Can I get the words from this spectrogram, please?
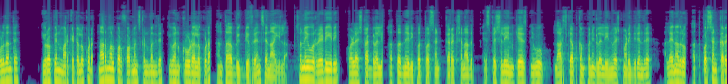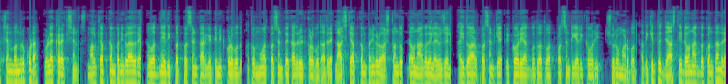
ಉಳಿದಂತೆ ಯುರೋಪಿಯನ್ ಮಾರ್ಕೆಟ್ ಅಲ್ಲೂ ಕೂಡ ನಾರ್ಮಲ್ ಪರ್ಫಾರ್ಮೆನ್ಸ್ ಕಂಡು ಬಂದಿದೆ. ಇವನ್ ಕ್ರೂಡ್ ಅಲ್ಲೂ ಕೂಡ ಅಂತಹ ಬಿಗ್ ಡಿಫರೆನ್ಸ್ ಏನಾಗಿಲ್ಲ. ಸೊ ನೀವು ರೆಡಿ ಇರಿ. ಒಳ್ಳೆ ಸ್ಟಾಕ್ಗಳಲ್ಲಿ ಹತ್ತು ಹದಿನೈದು ಇಪ್ಪತ್ತು ಪರ್ಸೆಂಟ್ ಕರೆಕ್ಷನ್ ಆದ್ರೆ ಎಸ್ಪೆಷಲಿ ಇನ್ ಕೇಸ್ ನೀವು ಲಾರ್ಜ್ ಕ್ಯಾಪ್ ಕಂಪನಿಗಳಲ್ಲಿ ಇನ್ವೆಸ್ಟ್ ಮಾಡಿದ್ದೀರಿ ಅಂದ್ರೆ ಅಲ್ಲೇನಾದ್ರೂ ಹತ್ತು ಪರ್ಸೆಂಟ್ ಕರೆಕ್ಷನ್ ಬಂದ್ರು ಕೂಡ ಒಳ್ಳೆ ಕರೆಕ್ಷನ್ ಸ್ಮಾಲ್ ಕ್ಯಾಪ್ ಕಂಪನಿಗಳಾದ್ರೆ ನಾವು ಹದಿನೈದು, ಇಪ್ಪತ್ತು ಪರ್ಸೆಂಟ್ ಟಾರ್ಗೆಟ್ ಇಟ್ಕೊಳ್ಬಹುದು ಅಥವಾ ಮೂವತ್ ಪರ್ಸೆಂಟ್ ಬೇಕಾದ್ರೂ ಇಟ್ಕೊಳ್ಬಹುದು ಆದ್ರೆ ಲಾರ್ಜ್ ಕ್ಯಾಪ್ ಕಂಪನಿಗಳು ಅಷ್ಟೊಂದು ಡೌನ್ ಆಗೋದಿಲ್ಲ. ಯೂಶಲಿ ಐದು, ಆರು ಪರ್ಸೆಂಟ್ಗೆ ರಿಕವರಿ ಆಗ್ಬಹುದು ಅಥವಾ ಹತ್ತು ಪರ್ಸೆಂಟ್ಗೆ ರಿಕವರಿ ಶುರು ಮಾಡಬಹುದು ಅದಕ್ಕಿಂತ ಜಾಸ್ತಿ ಡೌನ್ ಆಗ್ಬೇಕು ಅಂತಂದ್ರೆ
